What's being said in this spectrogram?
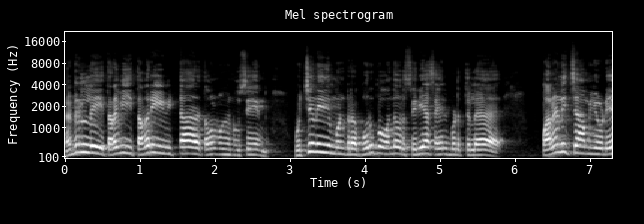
நடுநிலை தரவி தவறி விட்டார் தமிழ்மகன் ஹுசேன் உச்சநீதிமன்ற பொறுப்பை வந்து அவர் சரியா செயல்படுத்தல. பழனிசாமியோடைய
